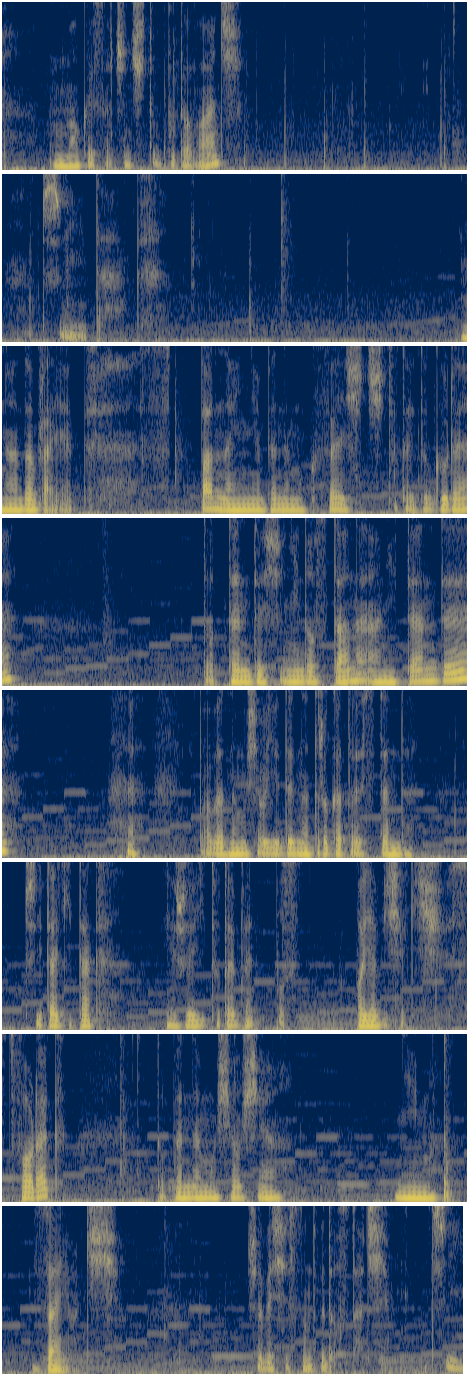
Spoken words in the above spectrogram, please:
mogę zacząć tu budować. Czyli tak. No dobra, jak spadnę i nie będę mógł wejść tutaj do góry, to tędy się nie dostanę, ani tędy. Chyba będę musiał, jedyna droga to jest tędy. Czyli tak i tak, jeżeli tutaj pojawi się jakiś stworek, to będę musiał się nim zająć, żeby się stąd wydostać. Czyli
